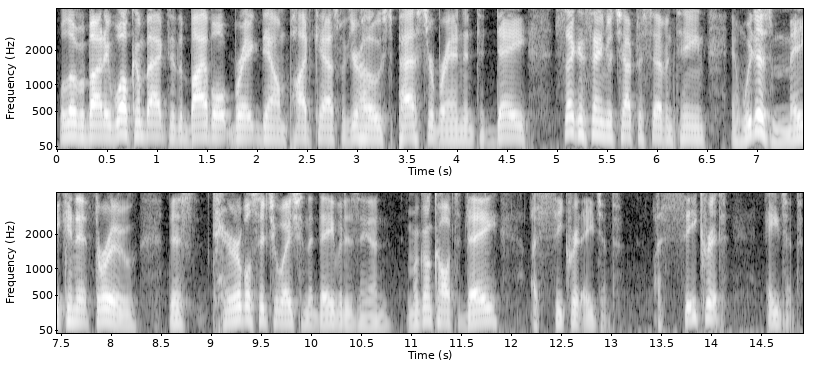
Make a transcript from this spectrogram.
Well, everybody, welcome back to the Bible Breakdown Podcast with your host, Pastor Brandon. Today, 2 Samuel chapter 17, and we're just making it through this terrible situation that David is in. And we're going to call today a secret agent. A secret agent.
